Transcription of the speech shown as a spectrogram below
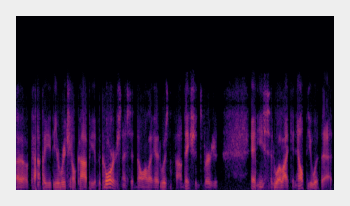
a copy, the original copy of the course, and I said no, all I had was the foundations version. And he said, well, I can help you with that.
